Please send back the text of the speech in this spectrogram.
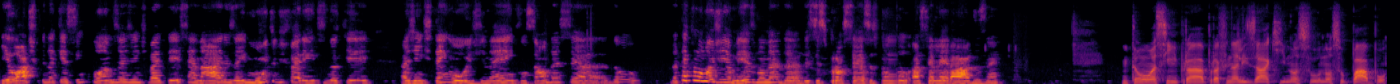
e eu acho que daqui a cinco anos a gente vai ter cenários aí muito diferentes do que a gente tem hoje, né? Em função dessa, do, da tecnologia mesmo, né? Da, desses processos muito acelerados, né? Então, assim, para finalizar aqui nosso, nosso papo,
